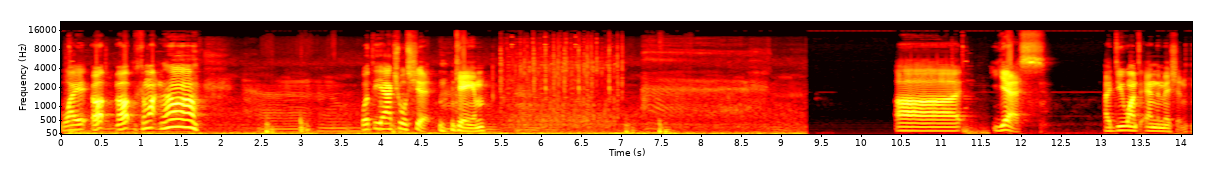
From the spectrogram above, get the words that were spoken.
Why? Oh, oh, come on. Ah. What the actual shit? Game. Uh, yes. I do want to end the mission.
